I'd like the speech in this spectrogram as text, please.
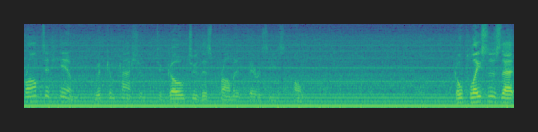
prompted him with compassion to go to this prominent Pharisee's home. Go places that,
